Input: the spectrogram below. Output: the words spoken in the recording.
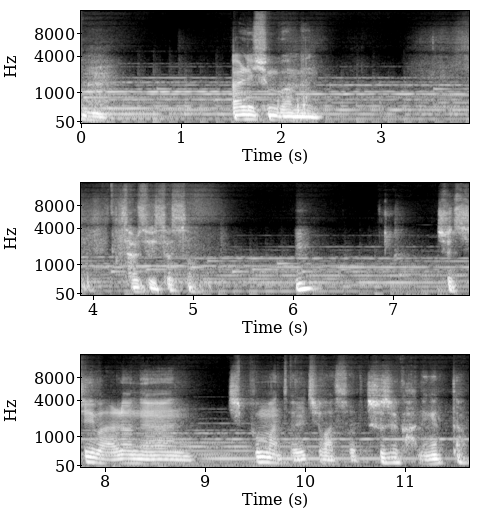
응. 빨리 신고하면 살 수 있었어? 주치 말로는 10분만 더 일찍 왔어도 수술 가능했다.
